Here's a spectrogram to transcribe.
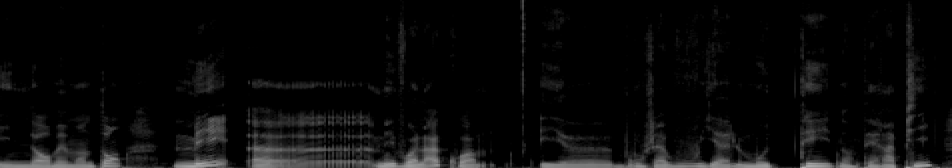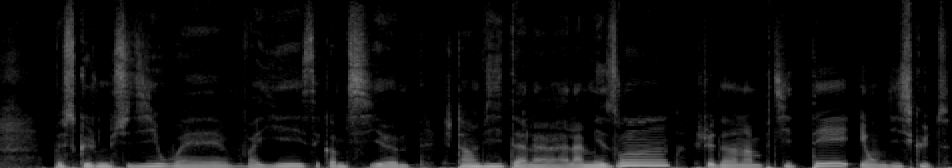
énormément de temps, mais euh, mais voilà quoi. Et euh, bon, j'avoue, il y a le mot T dans thérapie parce que je me suis dit, ouais, vous voyez, c'est comme si euh, je t'invite à la, maison, je te donne un petit thé et on discute.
